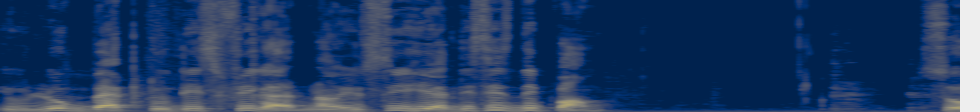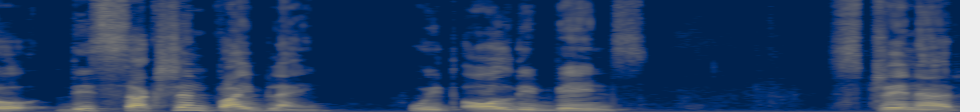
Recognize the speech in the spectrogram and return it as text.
You look back to this figure, now you see here this is the pump. So, this suction pipeline with all the bends strainer,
